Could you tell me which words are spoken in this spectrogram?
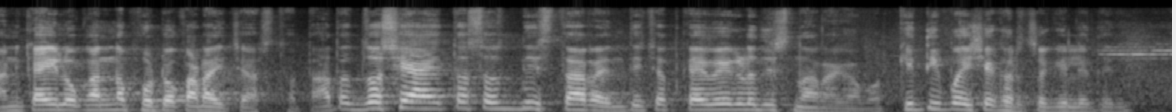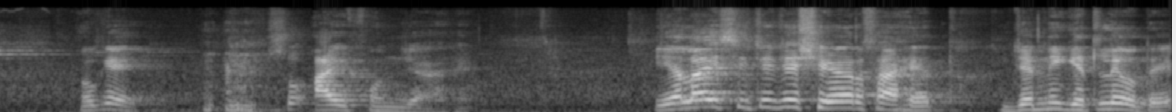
आणि काही लोकांना फोटो काढायचे असतात. आता जसे आहे तसंच दिसणार आहे. त्याच्यात काही वेगळं दिसणार आहे का बरं? किती पैसे खर्च केले तरी? ओके सो आयफोन जे आहे. एल आय सीचे जे शेअर्स आहेत ज्यांनी घेतले होते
